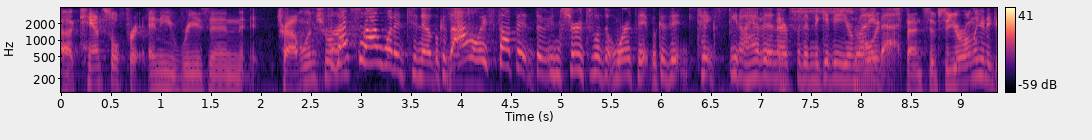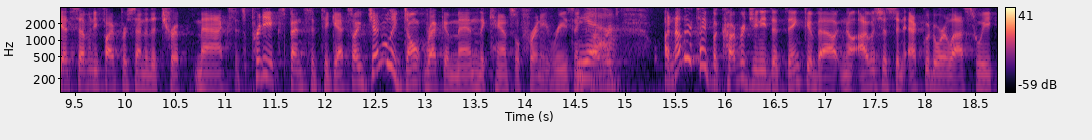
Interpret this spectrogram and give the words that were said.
uh, cancel for any reason travel insurance. So that's what I wanted to know because I always thought that the insurance wasn't worth it because it takes, you know, heaven and earth for them to give you your so money back. expensive. So you're only going to get 75% of the trip max. It's pretty expensive to get. So I generally don't recommend the cancel for any reason Yeah. coverage. Another type of coverage you need to think about. You know, I was just in Ecuador last week.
